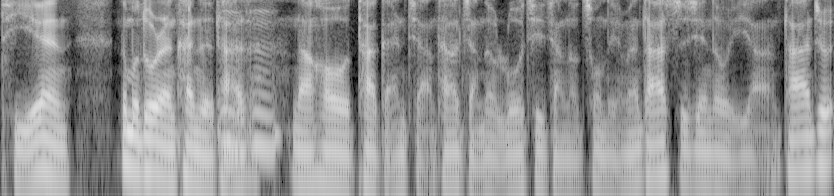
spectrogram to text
体验那么多人看着他，嗯嗯然后他敢讲，他要讲到逻辑，讲到重点，反正大家时间都一样，他就。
